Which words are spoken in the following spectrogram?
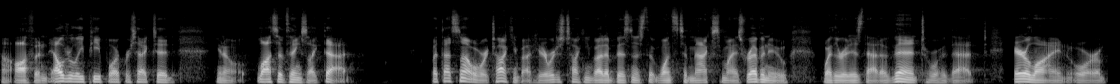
Uh, often elderly people are protected, you know, lots of things like that. But that's not what we're talking about here. We're just talking about a business that wants to maximize revenue, whether it is that event or that airline or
